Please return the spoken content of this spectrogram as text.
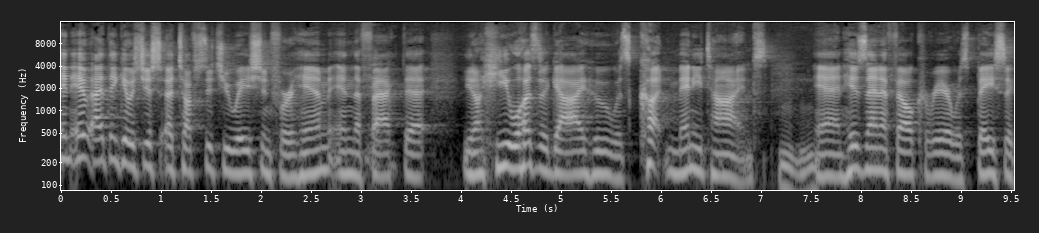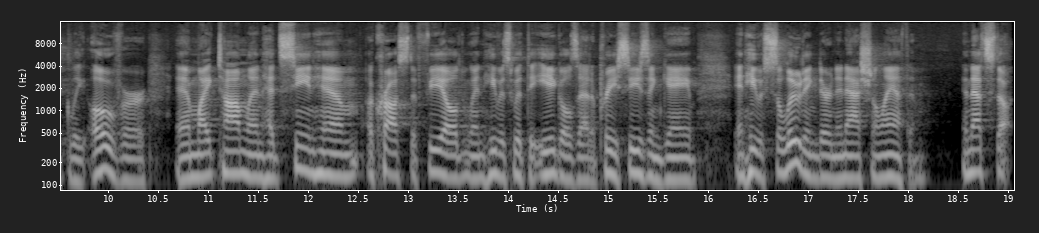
and it, I think it was just a tough situation for him in the fact that you know he was a guy who was cut many times, mm-hmm. and his NFL career was basically over. And Mike Tomlin had seen him across the field when he was with the Eagles at a preseason game, and he was saluting during the national anthem, and that's the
